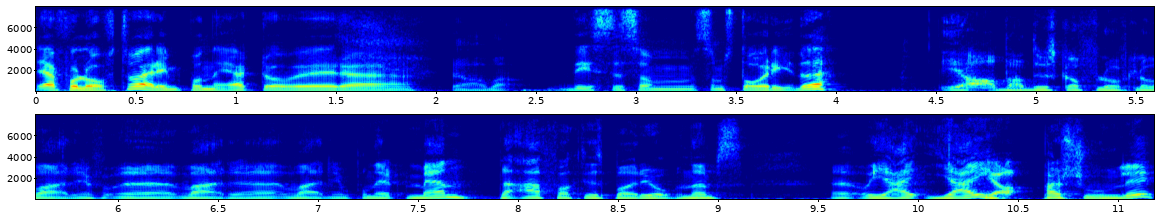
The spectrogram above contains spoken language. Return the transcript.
Jeg får lov til å være imponert over uh, ja, disse som, som, står i det. Ja da, du skal få lov til å være, uh, være, være imponert. Men det er faktisk bare jobben deres. Uh, og jeg, jeg ja. personlig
